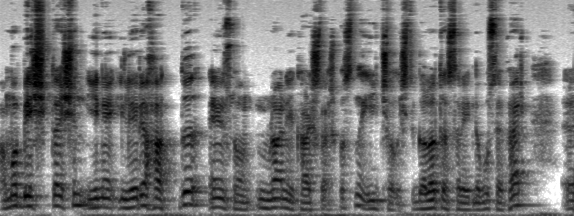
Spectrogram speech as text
ama Beşiktaş'ın yine ileri hattı en son Ümraniye karşılaşmasında iyi çalıştı. Galatasaray'ın da bu sefer e,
